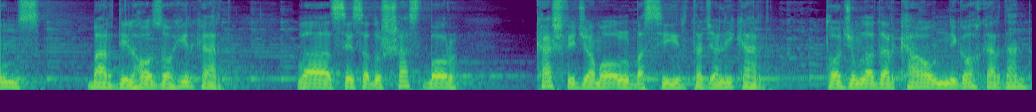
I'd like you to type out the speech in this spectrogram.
унс бар дилҳо зоҳир кард ва сесаду шаст бор кашфи ҷамол ба сир таҷаллӣ кард то ҷумла дар кавн нигоҳ карданд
